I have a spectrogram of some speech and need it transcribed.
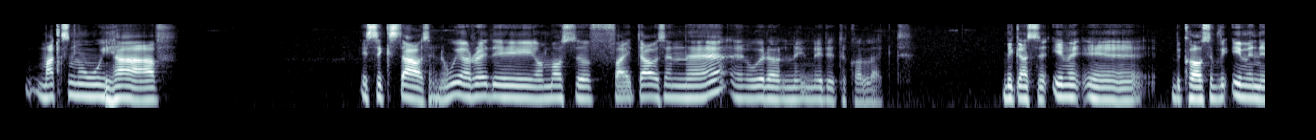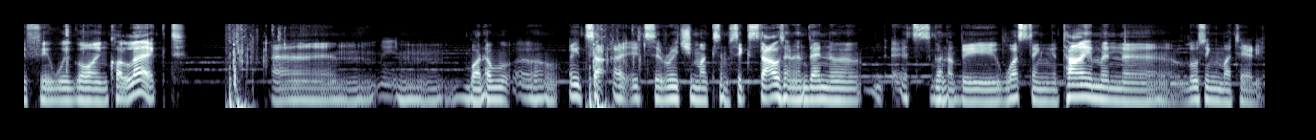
maximum we have is six thousand. We already almost uh, five thousand. and we don't need it to collect because even uh, because even if we go and collect um, whatever uh, it's uh, it's a reach maximum 6000 and then uh, it's gonna be wasting time and uh, losing material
